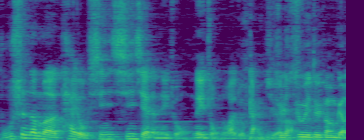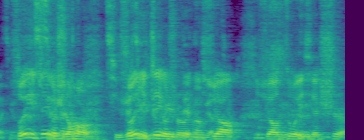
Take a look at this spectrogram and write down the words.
不是那么太有新新鲜的那种那种的话，就感觉了。注意对方表情。所以这个时候，所以这个时候你需要你需要做一些事，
